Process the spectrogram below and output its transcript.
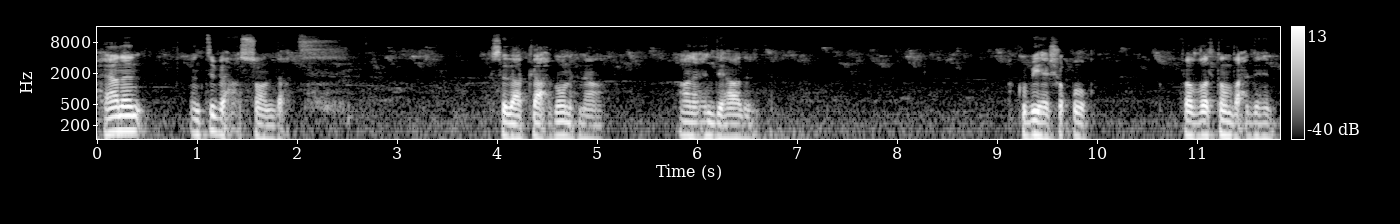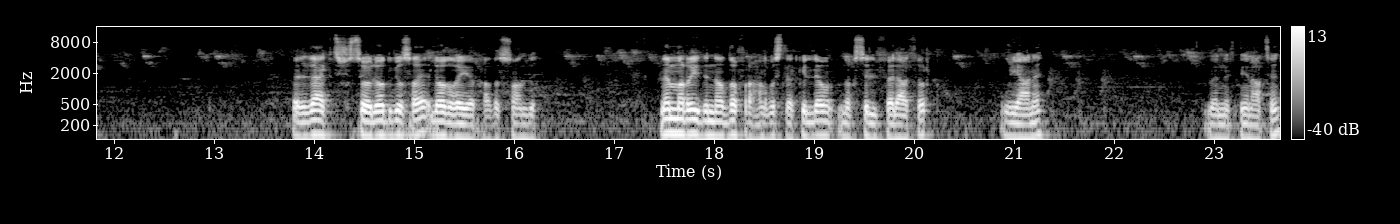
أحيانا انتبه على الصوندات هسه إذا تلاحظون هنا أنا عندي هذا. أكو بيها شقوق. تفضل تنضح دهن فلذلك شو تسوي؟ لو تقصه لو تغير هذا الصوندة لما نريد ننظف راح نغسله كله ونغسل الفلاتر ويانا لأن اثنيناتن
